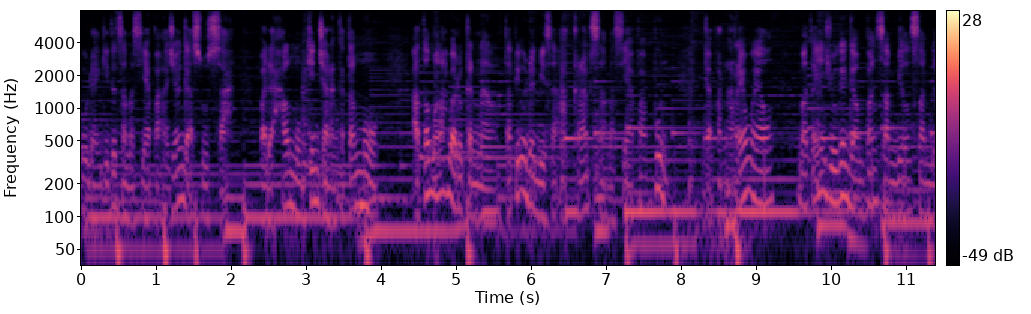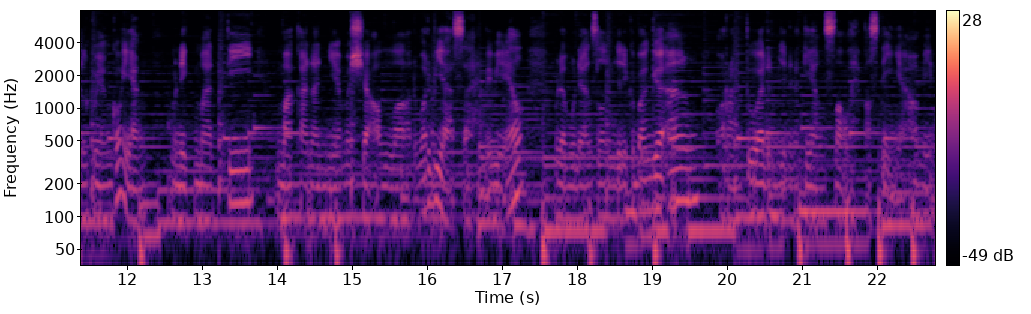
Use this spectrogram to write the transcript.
Udah gitu sama siapa aja nggak susah. Padahal mungkin jarang ketemu. Atau malah baru kenal, tapi udah bisa akrab sama siapa pun. Gak pernah rewel, makanya juga gampang sambil-sambil goyang-goyang. Menikmati makanannya. Masya Allah luar biasa. BBL mudah-mudahan selalu menjadi kebanggaan orang tua dan menjadi anak yang soleh pastinya. Amin.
